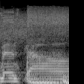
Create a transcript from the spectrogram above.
mental.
